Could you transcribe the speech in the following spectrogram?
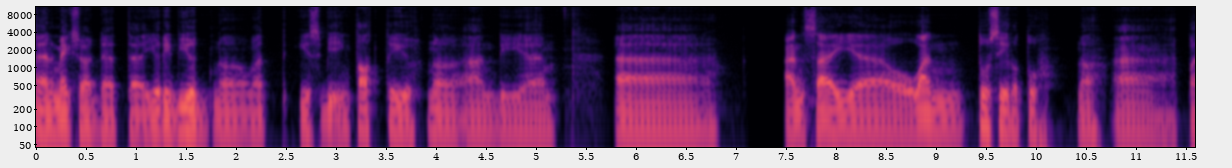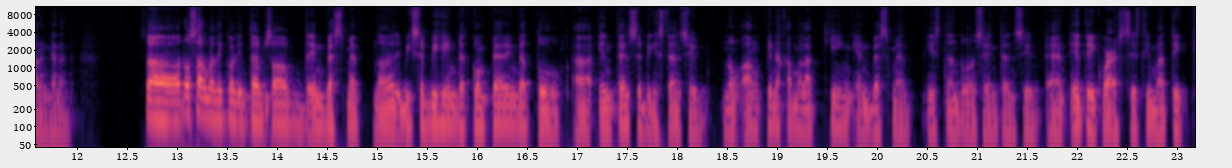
and make sure that uh, you reviewed no what is being taught to you no on the um, uh, ANSI uh, 1202 no uh, parang ganun So, those are what they call in terms of the investment. No? Ibig sabihin that comparing that to uh, intensive extensive, no, ang pinakamalaking investment is nandoon sa intensive and it requires systematic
